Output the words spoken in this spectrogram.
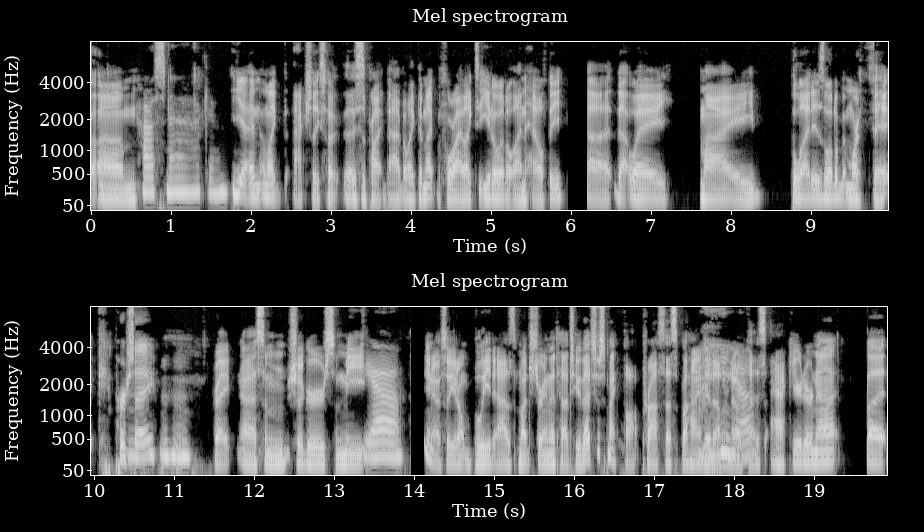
um Have a snack and yeah, and like actually, so this is probably bad, but like the night before, I like to eat a little unhealthy. Uh, that way my blood is a little bit more thick per Mm. se, hmm right? Uh, some sugars, some meat, yeah. You know, so you don't bleed as much during the tattoo. That's just my thought process behind it. I don't know if that's accurate or not, but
